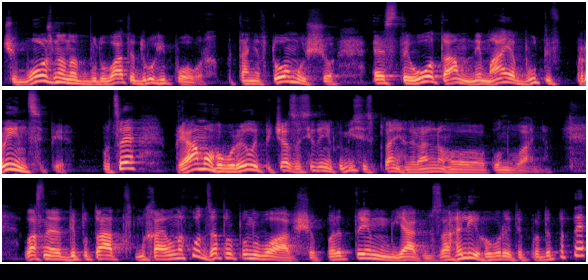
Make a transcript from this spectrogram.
чи можна надбудувати другий поверх. Питання в тому, що СТО там не має бути в принципі. Про це прямо говорили під час засідання комісії з питань генерального планування. Власне, депутат Михайло Наход запропонував, що перед тим як взагалі говорити про ДПТ,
